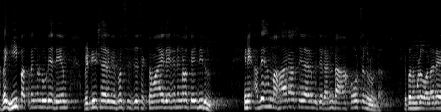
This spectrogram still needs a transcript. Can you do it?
അപ്പോൾ ഈ പത്രങ്ങളിലൂടെ അദ്ദേഹം ബ്രിട്ടീഷുകാരെ വിമർശിച്ച് ശക്തമായ ലേഖനങ്ങളൊക്കെ എഴുതിയിരുന്നു. ഇനി അദ്ദേഹം മഹാരാഷ്ട്രയിൽ ആരംഭിച്ച രണ്ട് ആഘോഷങ്ങളുണ്ട്. ഇപ്പോൾ നമ്മൾ വളരെ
